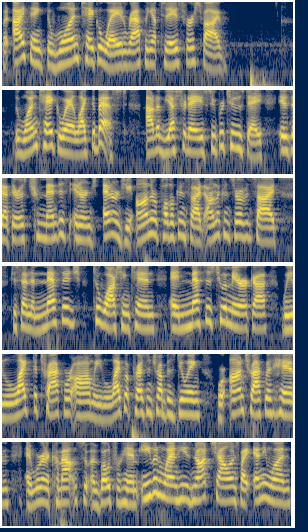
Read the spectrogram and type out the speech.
But I think the one takeaway in wrapping up today's first five the one takeaway I like the best out of yesterday's Super Tuesday is that there is tremendous energy on the Republican side, on the conservative side, to send a message to Washington, a message to America. We like the track we're on. We like what President Trump is doing. We're on track with him, and we're going to come out and, and vote for him, even when he's not challenged by anyone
